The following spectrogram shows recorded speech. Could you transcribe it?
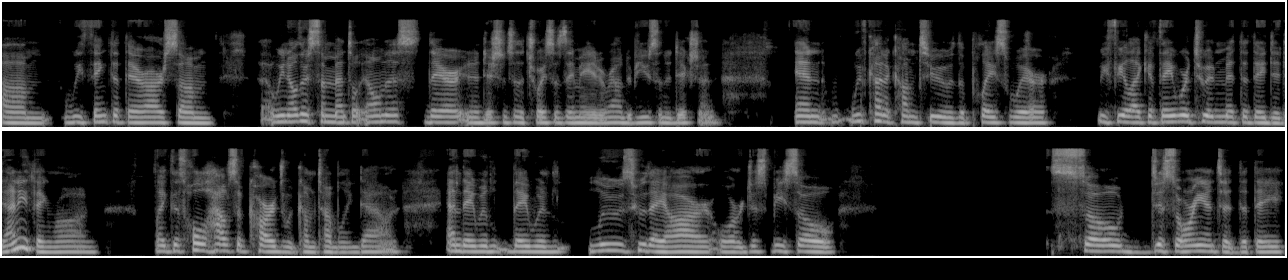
Um, we think that there are some we know there's some mental illness there in addition to the choices they made around abuse and addiction. And we've kind of come to the place where we feel like if they were to admit that they did anything wrong like this whole house of cards would come tumbling down and they would they would lose who they are or just be so so disoriented that they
